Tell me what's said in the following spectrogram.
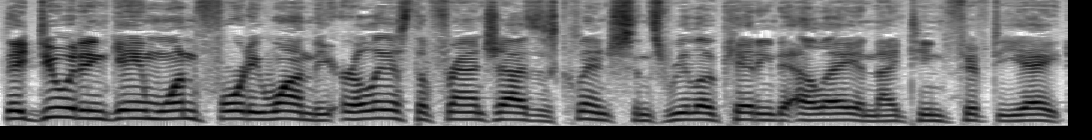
They do it in game 141, the earliest the franchise has clinched since relocating to LA in 1958.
